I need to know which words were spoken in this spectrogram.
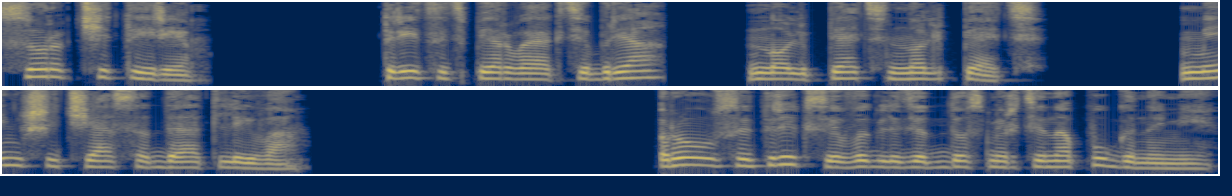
44. 31 октября, 05.05. Меньше часа до отлива. Роуз и Трикси выглядят до смерти напуганными.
